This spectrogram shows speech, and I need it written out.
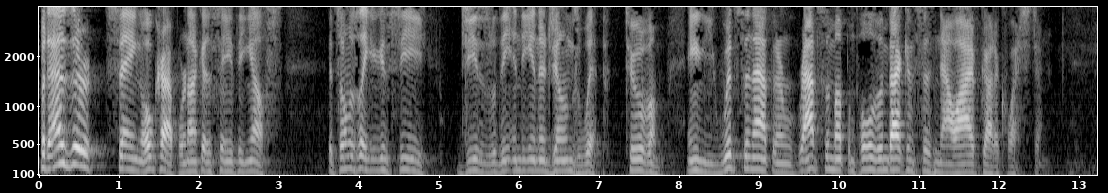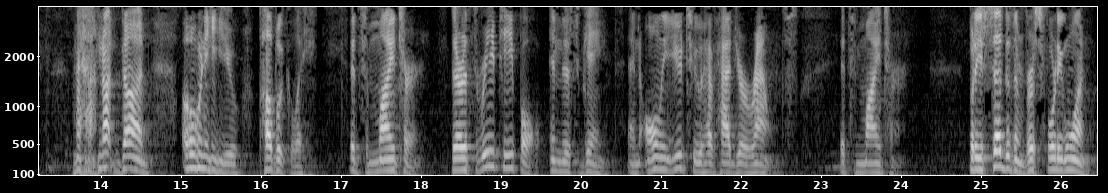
But as they're saying, oh crap, we're not going to say anything else, it's almost like you can see Jesus with the Indiana Jones whip, two of them. And he whips them out there and wraps them up and pulls them back and says, Now I've got a question. I'm not done owning you publicly. It's my turn. There are three people in this game, and only you two have had your rounds. It's my turn. But he said to them, verse 41,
